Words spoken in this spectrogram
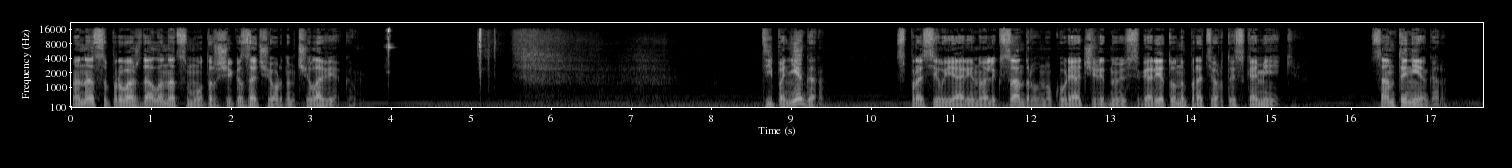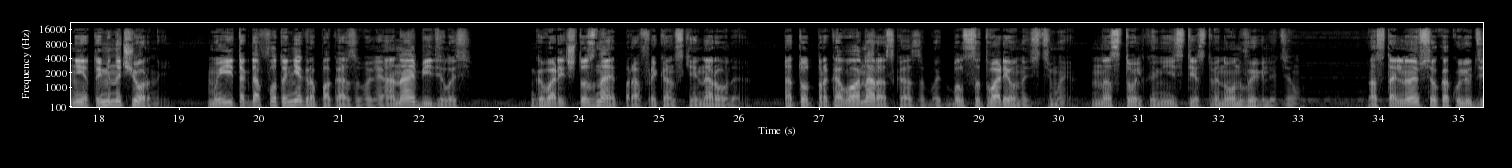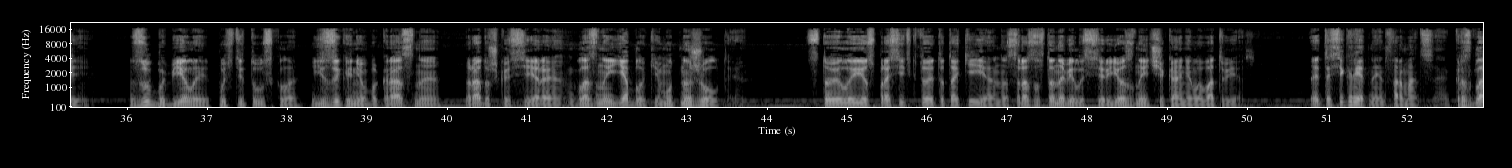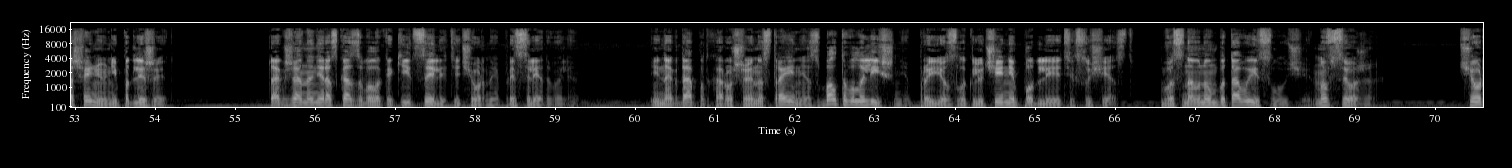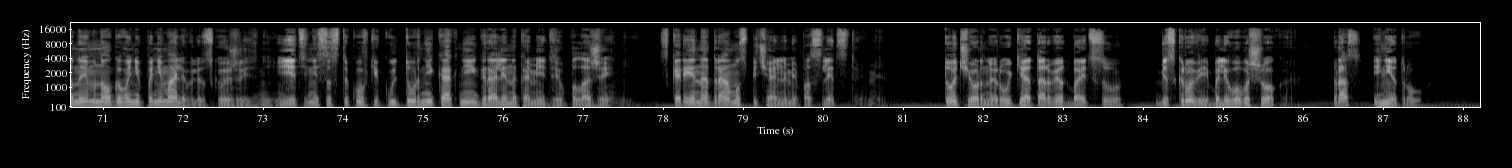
Она сопровождала надсмотрщика за черным человеком. «Типа негр?» Спросил я Арину Александровну, куря очередную сигарету на протертой скамейке. «Сам ты негр. Нет, именно черный. Мы ей тогда фото негра показывали, а она обиделась. Говорит, что знает про африканские народы. А тот, про кого она рассказывает, был сотворен из тьмы. Настолько неестественно он выглядел. Остальное все как у людей. Зубы белые, пусть и тускло, язык и небо красное, радужка серая, глазные яблоки мутно-желтые. Стоило ее спросить, кто это такие, она сразу становилась серьезной и чеканила в ответ. Это секретная информация, к разглашению не подлежит. Также она не рассказывала, какие цели те черные преследовали. Иногда под хорошее настроение сбалтывала лишнее про ее злоключение подле этих существ. В основном бытовые случаи, но все же. Черные многого не понимали в людской жизни, и эти несостыковки культур никак не играли на комедию положений. Скорее на драму с печальными последствиями. То черные руки оторвет бойцу, без крови и болевого шока. Раз – и нет рук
